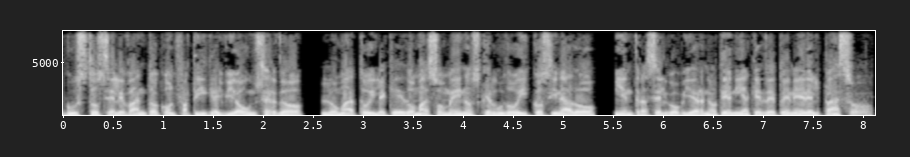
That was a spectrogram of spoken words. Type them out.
Gusto se levantó con fatiga y vio un cerdo, lo mató y le quedó más o menos crudo y cocinado, mientras el gobierno tenía que detener el paso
